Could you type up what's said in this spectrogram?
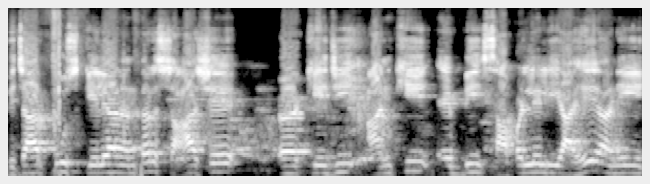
विचारपूस केल्यानंतर सहाशे के जी आणखी एम डी सापडलेली आहे आणि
